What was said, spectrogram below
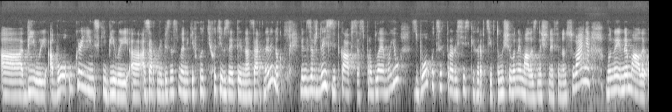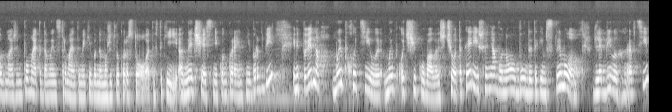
а, білий або український білий азартний бізнесмен, який хот- хотів зайти на азартний ринок, він завжди зіткався з проблемою з боку цих проросійських гравців, тому що вони мали значне фінансування, вони не мали обмежень по методам і інструментам, які вони можуть використовувати в такій е, нечесній конкурентній боротьбі. І відповідно, ми б хотіли, ми б очікували, що таке рішення воно буде таким стимулом для білих гравців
